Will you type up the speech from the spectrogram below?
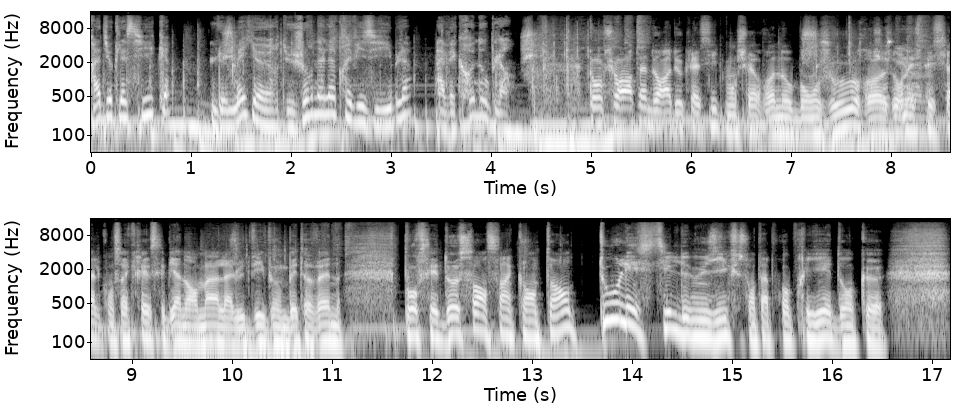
Radio Classique, le meilleur du journal imprévisible avec Renaud Blanc. Donc sur l'antenne de Radio Classique, mon cher Renaud, bonjour. Journée spéciale consacrée, c'est bien normal, à Ludwig von Beethoven pour ses 250 ans tous les styles de musique se sont appropriés donc euh,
